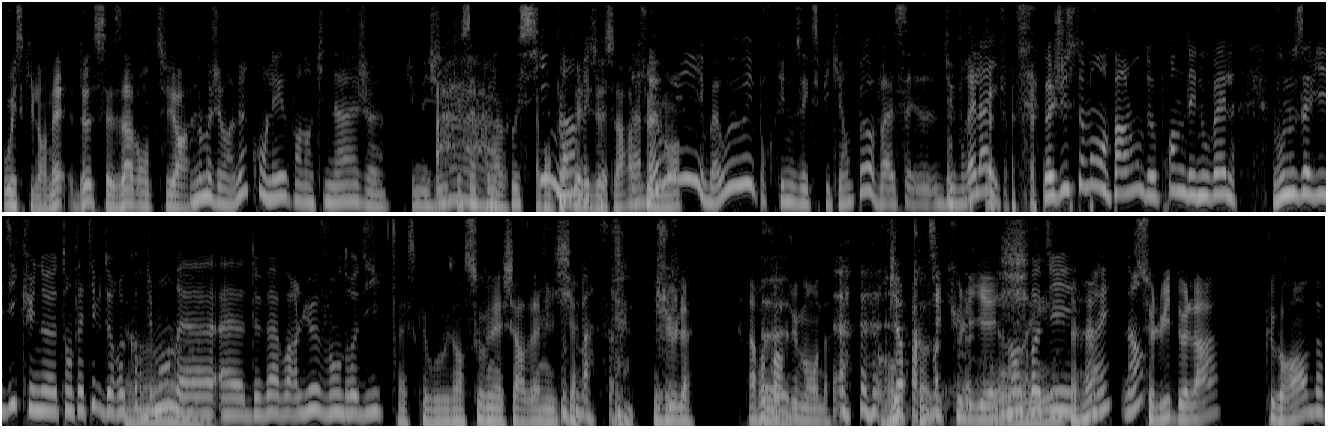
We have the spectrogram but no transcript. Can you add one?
où est-ce qu'il en est de ses aventures. Non, moi j'aimerais bien qu'on l'ait pendant qu'il nage. J'imagine que ça peut Ah, être possible. on peut hein, avec ça, Ah bah oui, bah oui, oui, pour qu'il nous explique un peu. Enfin, c'est du vrai live. Bah justement, en parlant de prendre des nouvelles, vous nous aviez dit qu'une tentative de record du Ah. monde euh, euh, devait avoir lieu vendredi. Est-ce que vous vous en souvenez, chers amis Bah, ça- Jules, un record Euh, du monde bien Record- particulier. Oui. Vendredi, Uh-huh. ouais, non? Celui de la plus grande?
